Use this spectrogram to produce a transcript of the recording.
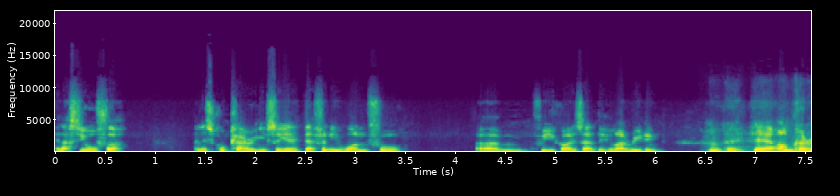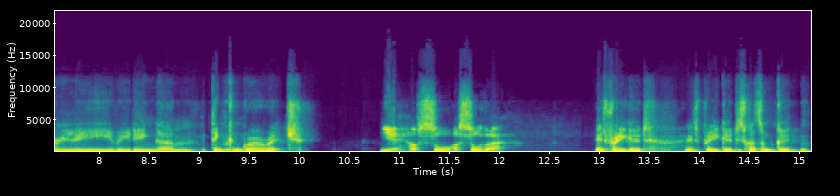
that's the author and it's called Clarity. So yeah, definitely one for um, for you guys out there who like reading. Okay, yeah, I'm currently reading um, Think and Grow Rich. Yeah, I saw I saw that. It's pretty good. It's pretty good. It's got some good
